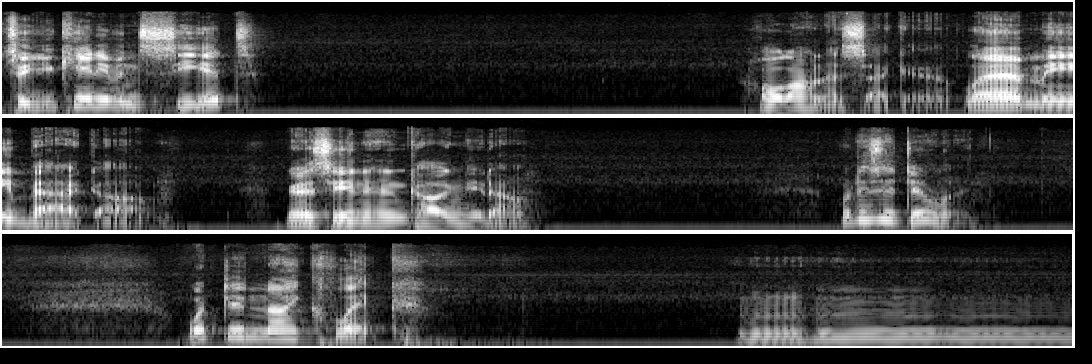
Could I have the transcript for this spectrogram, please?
so you can't even see it? Hold on a second. Let me back up. We're going to see an incognito. What is it doing? What didn't I click? Mm-hmm.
